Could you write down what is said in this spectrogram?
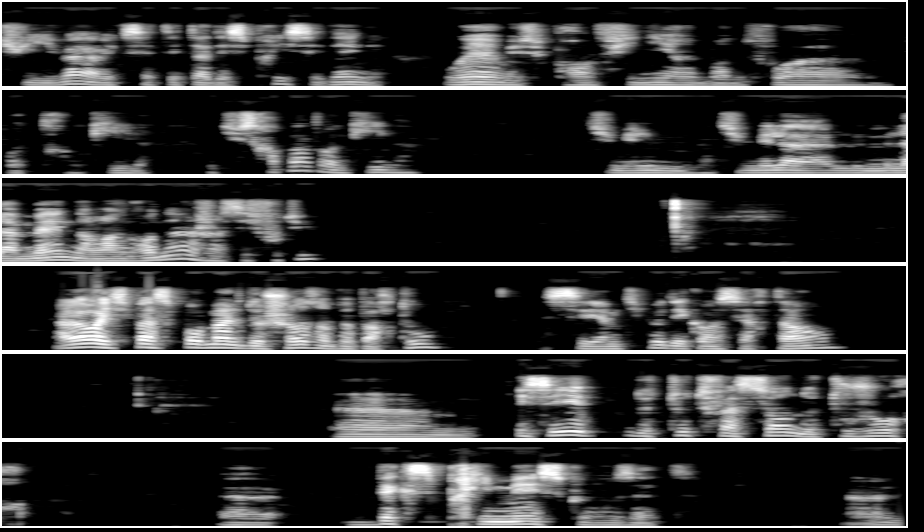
tu y vas avec cet état d'esprit, c'est dingue. Ouais, mais je pour en finir une bonne fois, pour être tranquille. Mais tu seras pas tranquille. Tu mets, tu mets la, la main dans l'engrenage, c'est foutu. Alors, il se passe pas mal de choses un peu partout. C'est un petit peu déconcertant. euh, essayez de toute façon de toujours euh, d'exprimer ce que vous êtes. Hein,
